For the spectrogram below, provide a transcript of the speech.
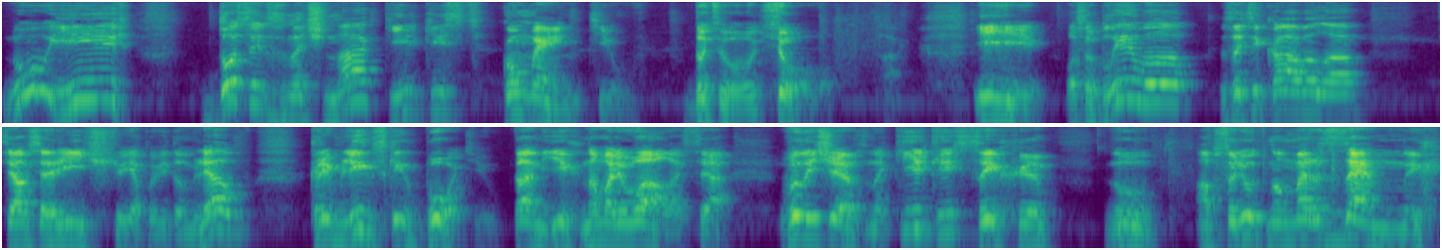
Ну і досить значна кількість коментів до цього всього. Так. І особливо зацікавила ця вся річ, що я повідомляв, кремлівських ботів. Там їх намалювалася величезна кількість цих, е, ну, абсолютно мерзенних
